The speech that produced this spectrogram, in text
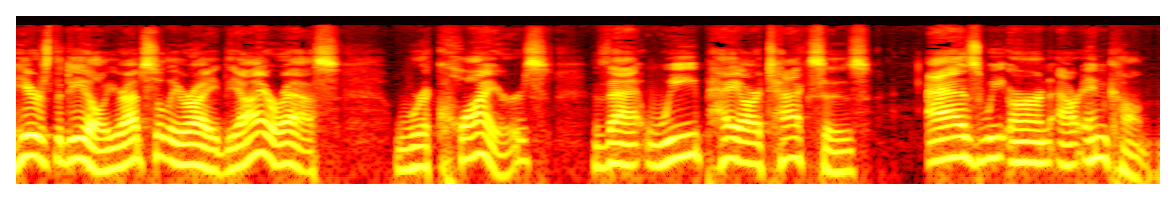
here's the deal you're absolutely right. The IRS requires that we pay our taxes as we earn our income.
